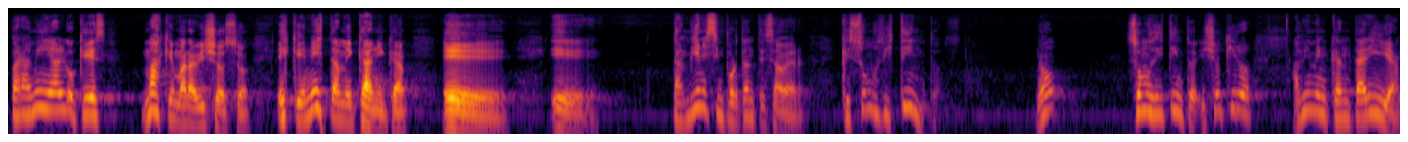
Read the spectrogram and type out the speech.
para mí algo que es más que maravilloso es que en esta mecánica eh, eh, también es importante saber que somos distintos, ¿no? Somos distintos. Y yo quiero, a mí me encantaría,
